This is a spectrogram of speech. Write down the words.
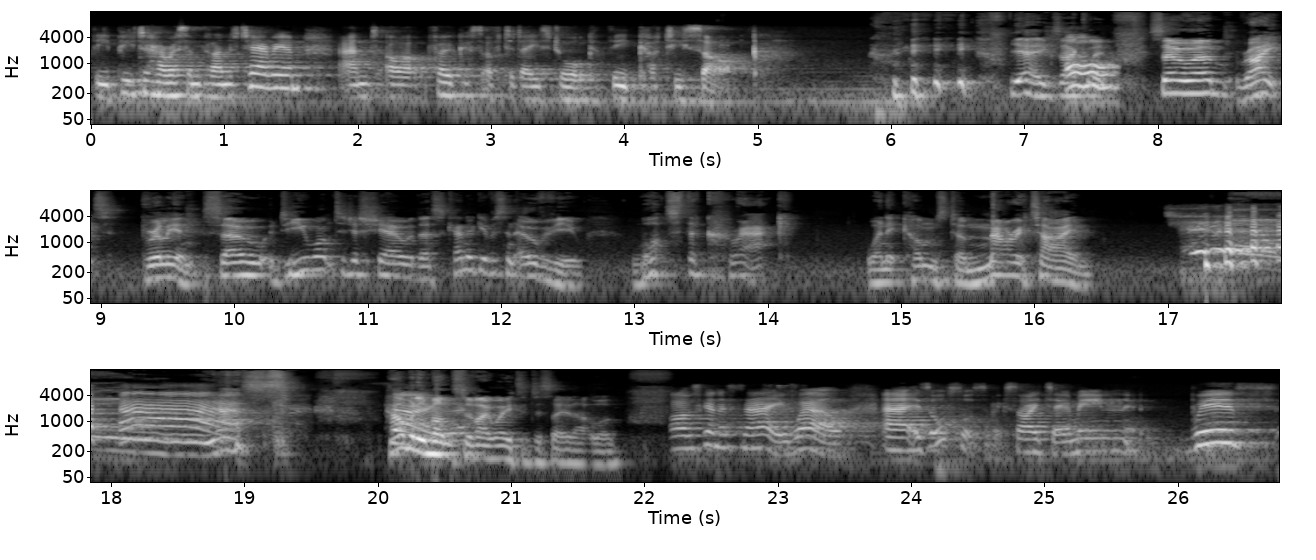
the Peter Harrison Planetarium, and our focus of today's talk, the Cutty Sark. yeah, exactly. Oh. So, um, right, brilliant. So, do you want to just share with us, kind of give us an overview? What's the crack when it comes to maritime? oh, yes. How many months have I waited to say that one? I was going to say, well, uh, it's all sorts of exciting. I mean, with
